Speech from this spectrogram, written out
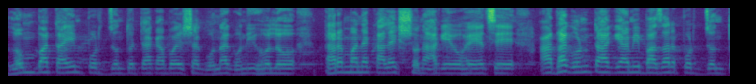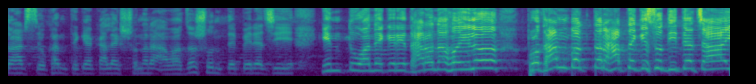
লম্বা টাইম পর্যন্ত টাকা পয়সা গোনাগুনি হলো, তার মানে কালেকশন আগেও হয়েছে। আধা ঘণ্টা আগে আমি বাজার পর্যন্ত আসছি, ওখান থেকে কালেকশনের আওয়াজও শুনতে পেরেছি। কিন্তু অনেকেরই ধারণা হইল, প্রধান বক্তার হাতে কিছু দিতে চাই,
